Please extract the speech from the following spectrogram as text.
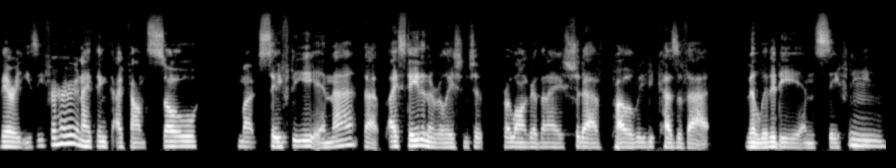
very easy for her. And I think I found so much safety in that that I stayed in the relationship for longer than I should have, probably because of that validity and safety. Mm.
